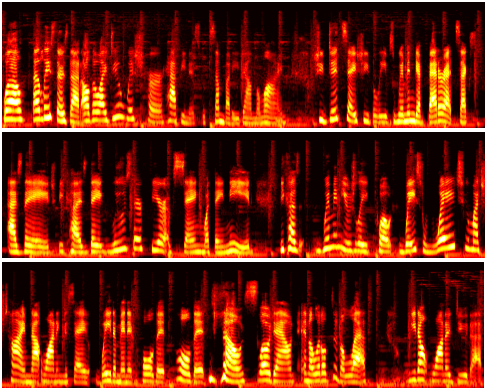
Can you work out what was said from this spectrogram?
Well, at least there's that. Although I do wish her happiness with somebody down the line. She did say she believes women get better at sex as they age because they lose their fear of saying what they need. Because women usually, quote, waste way too much time not wanting to say, wait a minute, hold it, hold it, no, slow down, and a little to the left. We don't want to do that.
